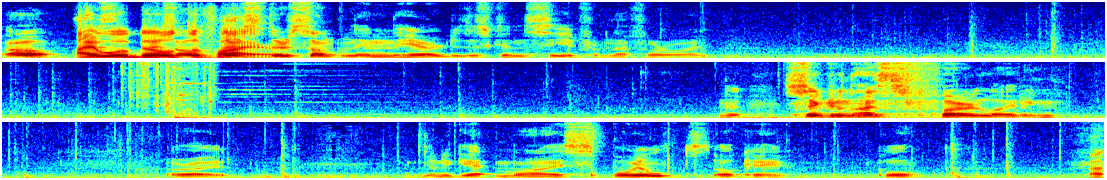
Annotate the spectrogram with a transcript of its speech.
Oh, I will build the al- there's- fire. There's, something in here. You just can see it from that far away. Synchronized fire lighting. Alright. I'm gonna get my spoiled. Okay, cool. Uh,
